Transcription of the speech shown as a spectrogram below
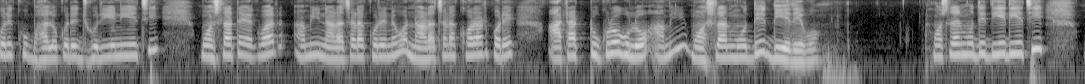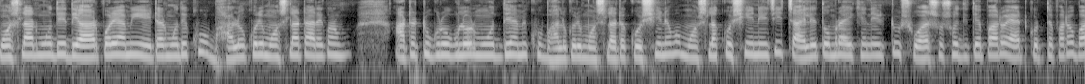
করে খুব ভালো করে ঝরিয়ে নিয়েছি। মশলাটা একবার আমি নাড়াচাড়া করে নেব। নাড়াচাড়া করার পরে আটার টুকরোগুলো আমি মশলার মধ্যে দিয়ে দেবো। মশলার মধ্যে দিয়ে দিয়েছি। মশলার মধ্যে দেওয়ার পরে আমি এটার মধ্যে খুব ভালো করে মশলাটা আরেকবার আটার টুকরোগুলোর মধ্যে আমি খুব ভালো করে মশলাটা কষিয়ে নেব। মশলা কষিয়ে নিয়েছি। চাইলে তোমরা এখানে একটু সোয়া সসও দিতে পারো অ্যাড করতে পারো বা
